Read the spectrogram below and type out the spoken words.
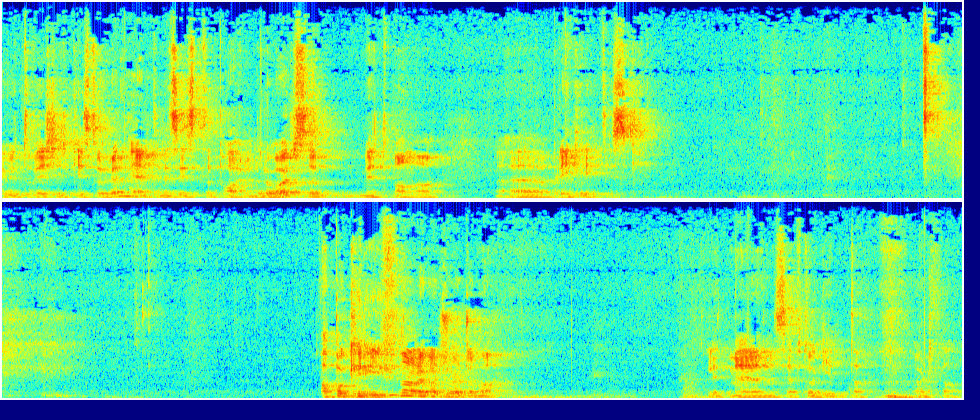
utover kirkehistorien. Helt til de siste par hundre år så begynte man å uh, bli kritisk. Apokryfen har dere kanskje hørt om, da? Litt mer enn Septoginta, i hvert fall.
